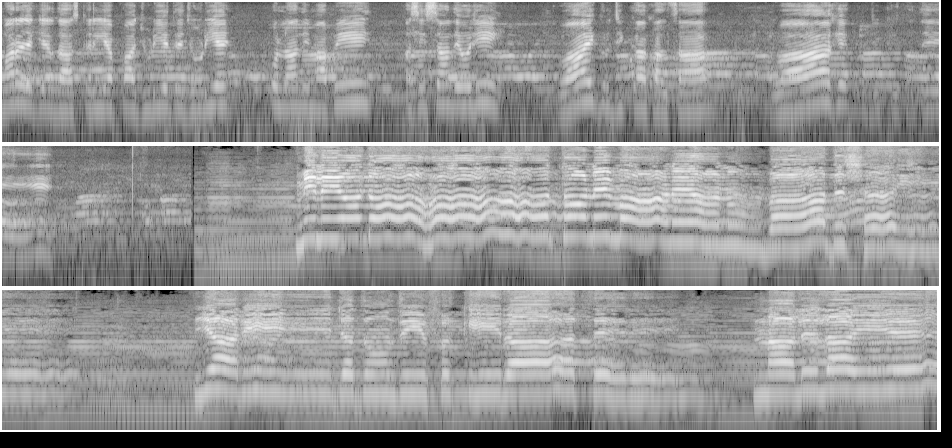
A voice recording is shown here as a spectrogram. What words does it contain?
ਮਹਾਰਾਜ ਅੱਗੇ ਅਰਦਾਸ ਕਰੀਏ, ਆਪਾਂ ਜੁੜੀਏ ਤੇ ਜੋੜੀਏ। ਭੁੱਲਾਂ ਦੀ ਮਾਫੀ ਅਸੀਸਾਂ ਦਿਓ ਜੀ। ਵਾਹਿਗੁਰੂ ਜੀ ਕਾ ਖਾਲਸਾ। ਵਾਹਿਗੁਰੂ ਜੀ ਕੀ ਫਤਿਹ। ਮਿਲਿਓ ਦੋ ਤੋਂ ਨਿਮਾਣਿਆਂ ਨੂੰ ਬਾਦਸ਼ਾਹੀਏ। ਯਾਰੀ ਜਦੋਂ ਦੀ ਫਕੀਰਾ ਤੇਰੇ ਨਾਲ ਲਾਈਏ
